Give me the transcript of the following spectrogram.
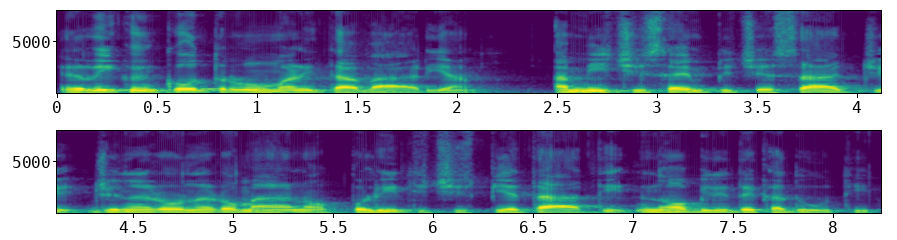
Enrico incontra un'umanità varia, amici semplici e saggi, generone romano, politici spietati, nobili decaduti,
